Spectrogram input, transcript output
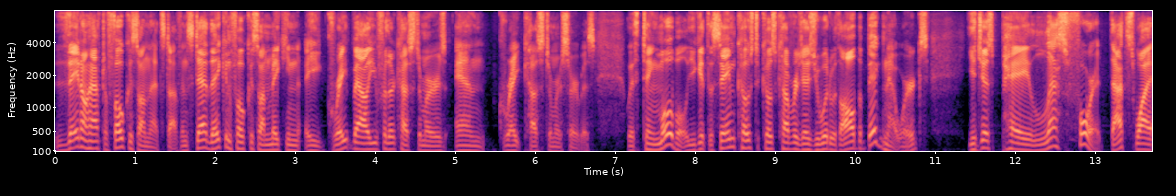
they don't have to focus on that stuff. Instead, they can focus on making a great value for their customers and great customer service. With Ting Mobile, you get the same coast to coast coverage as you would with all the big networks. You just pay less for it. That's why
